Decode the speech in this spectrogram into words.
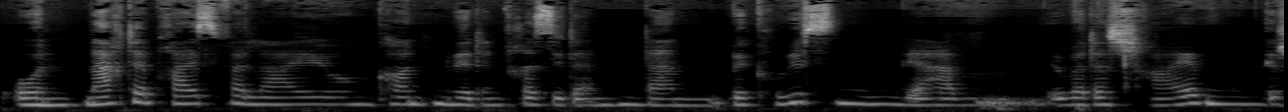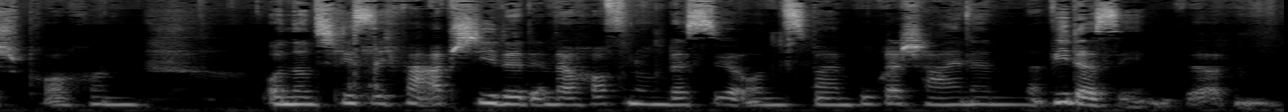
Und nach der Preisverleihung konnten wir den Präsidenten dann begrüßen. Wir haben über das Schreiben gesprochen und uns schließlich verabschiedet in der Hoffnung, dass wir uns beim Bucherscheinen wiedersehen würden.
